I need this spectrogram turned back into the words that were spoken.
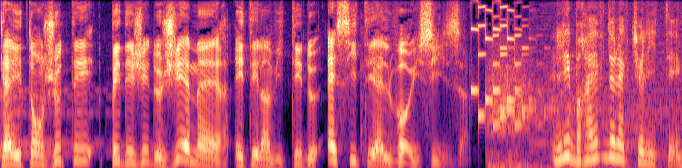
Gaëtan Jeté, PDG de GMR, était l'invité de SITL Voices. Les brèves de l'actualité.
